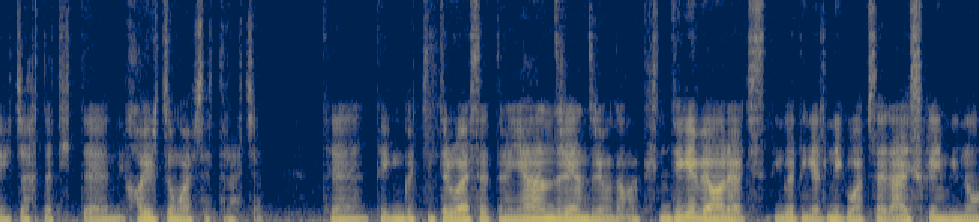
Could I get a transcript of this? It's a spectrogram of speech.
Тэгж яхад тэгтээ нэг 200 вебсайт руу очиад тий тэгэнгүүт чинь тэр вебсайт руу янз бүр янз бүр юм байгаа. Тэгсэн тэгээ би ороо явжсэн. Тэгэнгүүт ингээл нэг вебсайт ice cream гинөө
